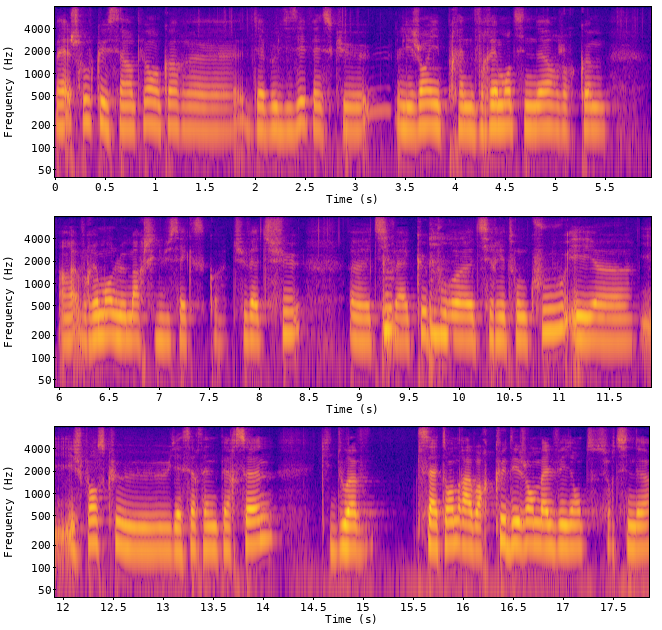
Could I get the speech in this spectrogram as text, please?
Bah, je trouve que c'est un peu encore euh, diabolisé parce que les gens ils prennent vraiment Tinder genre comme un- vraiment le marché du sexe quoi. Tu vas dessus, euh, tu vas que pour tirer ton coup et, et je pense qu'il y a certaines personnes qui doivent s'attendre à avoir que des gens malveillantes sur Tinder.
